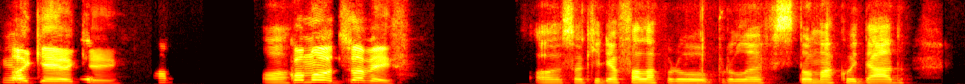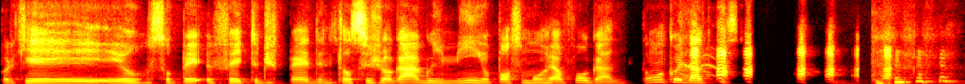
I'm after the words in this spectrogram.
É, Ok, ok. Ó, Comodo, sua vez. ó, eu só queria falar pro, pro Luffy tomar cuidado, porque eu sou feito de pedra, então se jogar água em mim, eu posso morrer afogado. Toma cuidado com isso.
